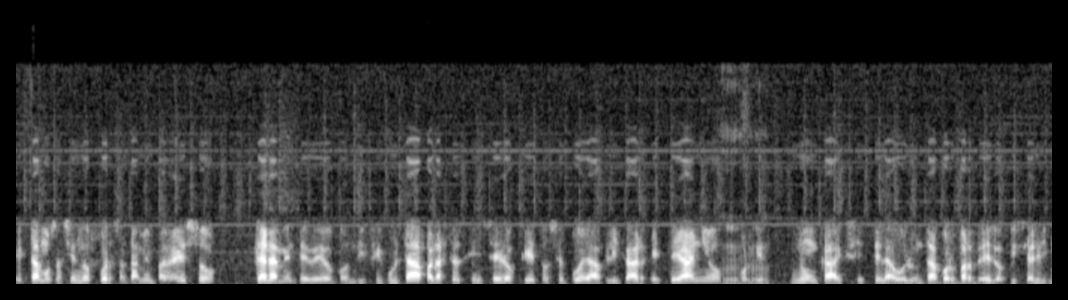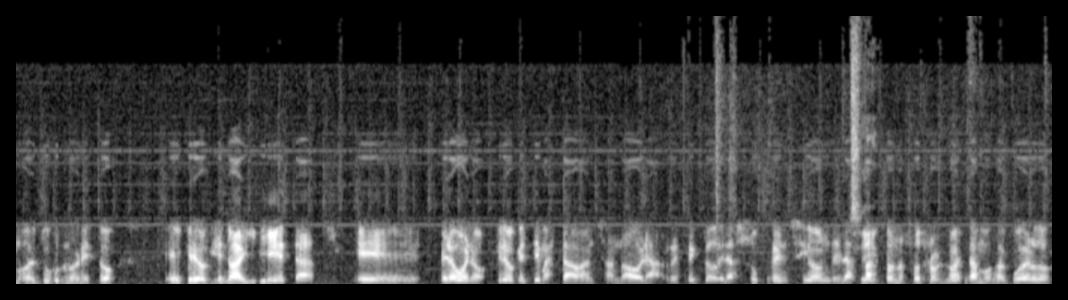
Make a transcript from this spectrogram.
estamos haciendo fuerza también para eso. Claramente veo con dificultad, para ser sinceros, que esto se pueda aplicar este año, porque nunca existe la voluntad por parte del oficialismo de turno, en esto eh, creo que no hay dieta, eh, pero bueno, creo que el tema está avanzando. Ahora, respecto de la suspensión de las pastos, nosotros no estamos de acuerdo,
